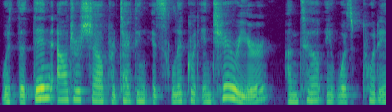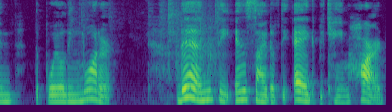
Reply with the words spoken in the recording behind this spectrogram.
with the thin outer shell protecting its liquid interior until it was put in the boiling water. Then the inside of the egg became hard.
